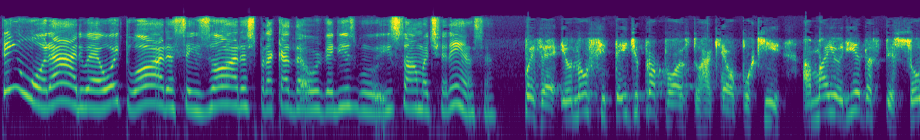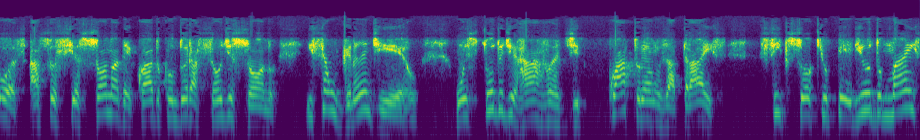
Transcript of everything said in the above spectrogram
Tem um horário, é 8 horas, 6 horas para cada organismo, isso há uma diferença? Pois é, eu não citei de propósito, Raquel, porque a maioria das pessoas associa sono adequado com duração de sono. Isso é um grande erro. Um estudo de Harvard de quatro anos atrás fixou que o período mais,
